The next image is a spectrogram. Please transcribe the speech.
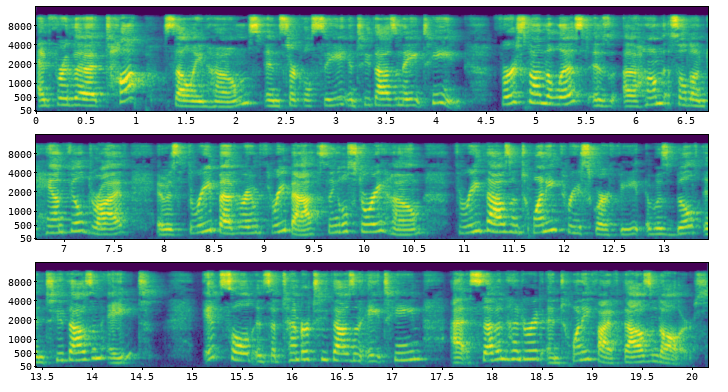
And for the top selling homes in Circle C in 2018, first on the list is a home that sold on Canfield Drive. It was three bedroom, three bath, single story home, 3,023 square feet. It was built in 2008. It sold in September 2018 at $725,000.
